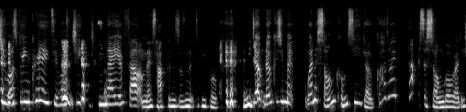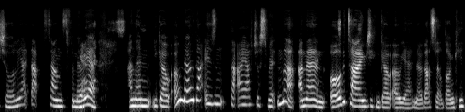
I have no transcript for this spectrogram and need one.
She was being creative, wasn't she? She may have felt, and this happens, doesn't it, to people? And you don't know because you may, when a song comes to you, you go, God, I, that's a song already, surely. I, that sounds familiar. And then you go, oh no, that isn't, that I have just written that. And then all the times you can go, oh yeah, no, that's Little Donkey.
